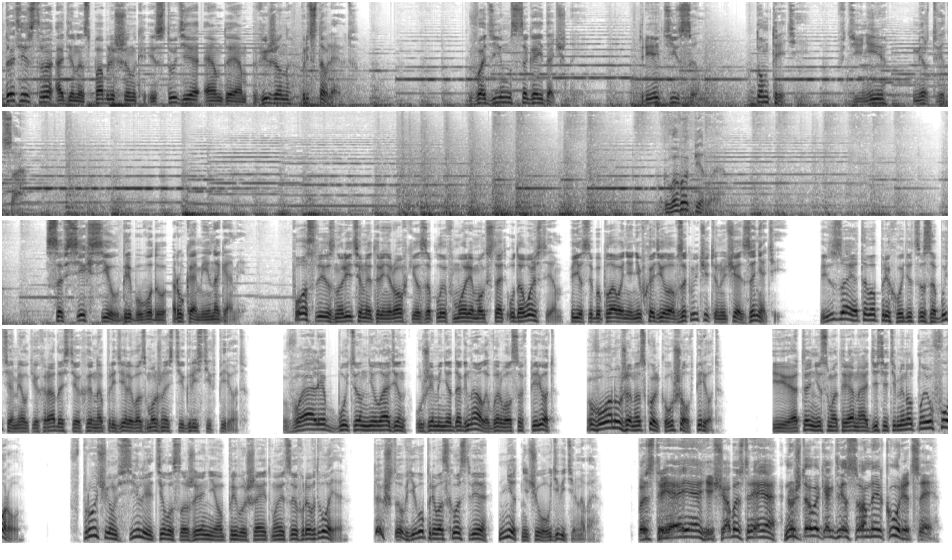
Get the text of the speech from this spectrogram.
Издательство 1С Паблишинг и студия MDM Vision представляют. Вадим Сагайдачный. Третий сын. Том 3 В тени мертвеца. Глава первая. Со всех сил гребу воду руками и ногами. После изнурительной тренировки заплыв в море мог стать удовольствием, если бы плавание не входило в заключительную часть занятий. Из-за этого приходится забыть о мелких радостях и на пределе возможности грести вперед. Валя, будь он не ладен, уже меня догнал и вырвался вперед. Вон уже насколько ушел вперед. И это несмотря на десятиминутную фору. Впрочем, в силе телосложения он превышает мои цифры вдвое. Так что в его превосходстве нет ничего удивительного. «Быстрее! Еще быстрее! Ну что вы, как две сонные курицы!»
